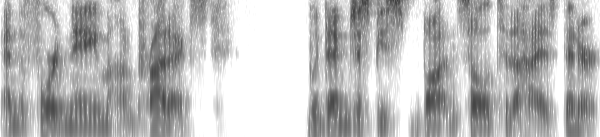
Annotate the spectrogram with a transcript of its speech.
and the Ford name on products, would then just be bought and sold to the highest bidder.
